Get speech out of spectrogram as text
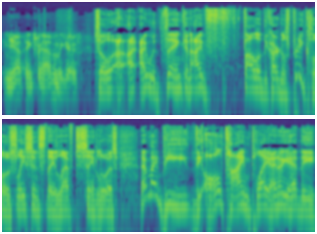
Yeah, thanks for having me, guys. So uh, I, I would think, and I've followed the Cardinals pretty closely since they left St. Louis. That might be the all-time play. I know you had the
